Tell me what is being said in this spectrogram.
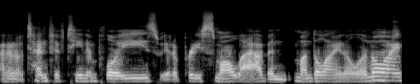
i don't know 10 15 employees. We had a pretty small lab in mundelein illinois.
